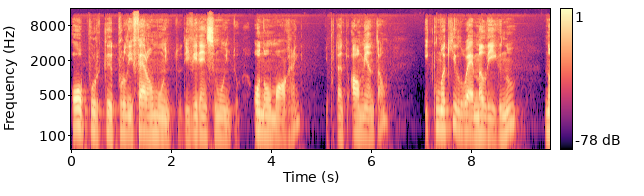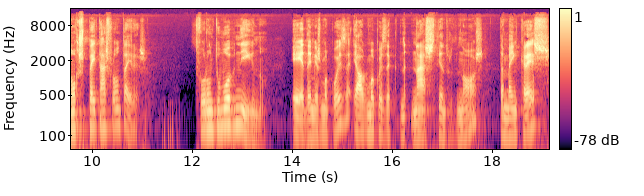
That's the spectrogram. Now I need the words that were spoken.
ou porque proliferam muito, dividem-se muito, ou não morrem, e portanto aumentam, e como aquilo é maligno, não respeita as fronteiras. Se for um tumor benigno, é da mesma coisa, é alguma coisa que nasce dentro de nós, também cresce,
